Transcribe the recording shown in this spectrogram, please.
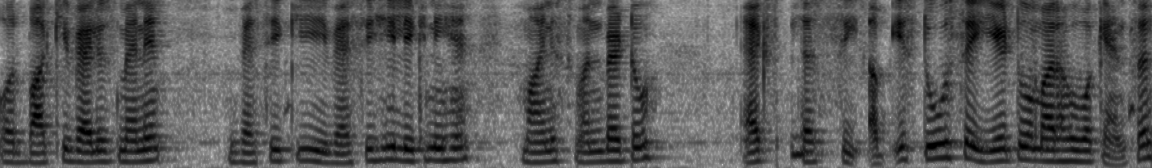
और बाकी वैल्यूज़ मैंने वैसी की वैसी ही लिखनी है minus one by two x plus c अब इस टू से ये टू हमारा हुआ कैंसिल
